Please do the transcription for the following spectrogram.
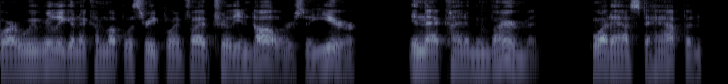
are we really going to come up with $3.5 trillion a year in that kind of environment? What has to happen?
